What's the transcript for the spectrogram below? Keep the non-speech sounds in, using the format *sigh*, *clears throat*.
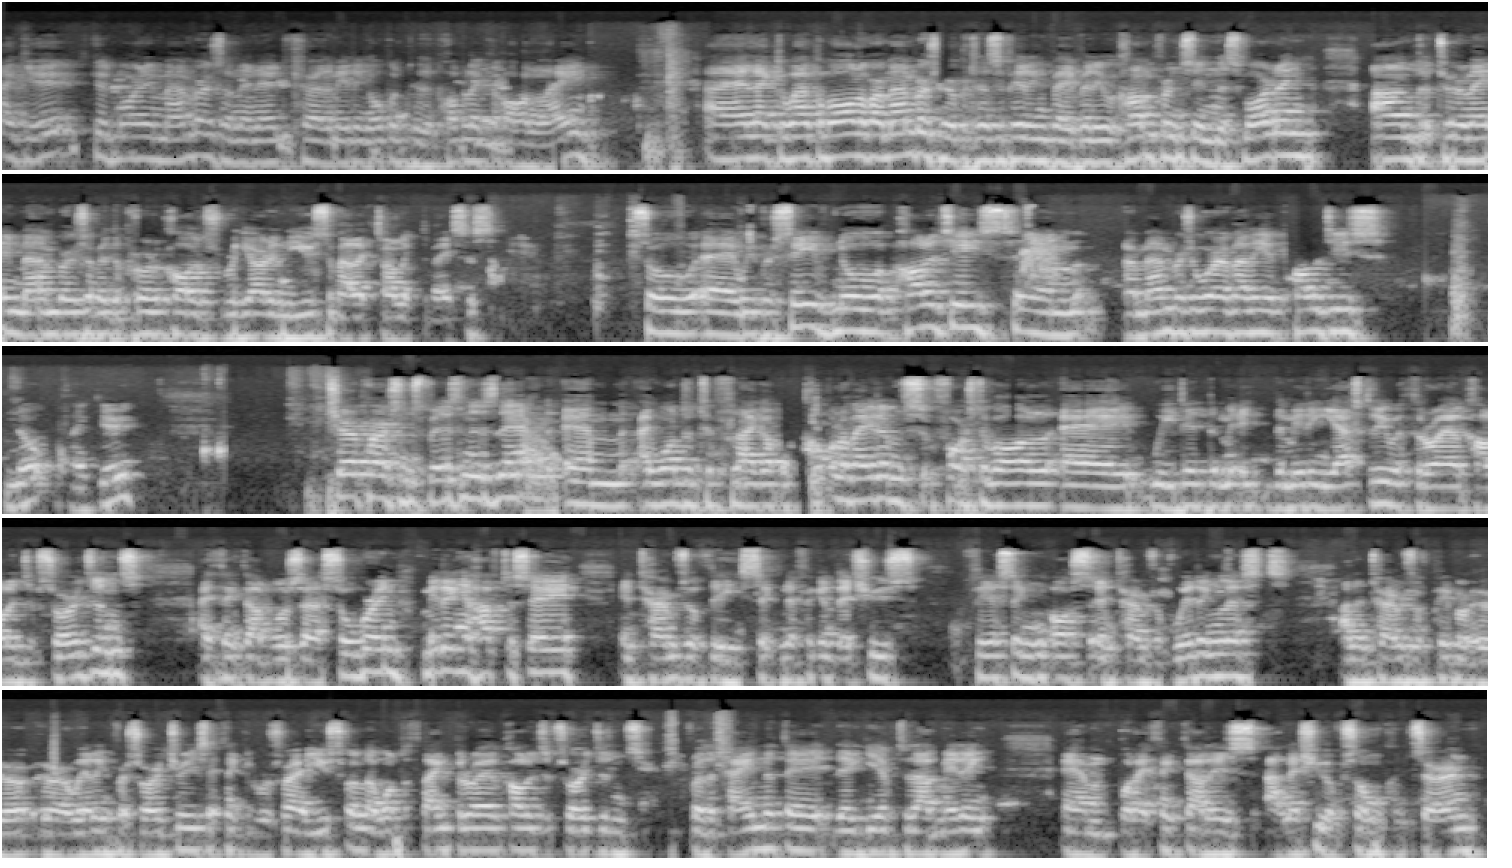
Thank you. Good morning, members, and I now declare the meeting open to the public online. I'd like to welcome all of our members who are participating by video conferencing this morning and to remind members about the protocols regarding the use of electronic devices. So uh, we've received no apologies. Um, are members aware of any apologies? No, thank you. Chairperson's business then. Um, I wanted to flag up a couple of items. First of all, uh, we did the, the meeting yesterday with the Royal College of Surgeons. I think that was a sobering meeting, I have to say, in terms of the significant issues facing us in terms of waiting lists and in terms of people who are, who are waiting for surgeries. I think it was very useful. I want to thank the Royal College of Surgeons for the time that they, they gave to that meeting. Um, but I think that is an issue of some concern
